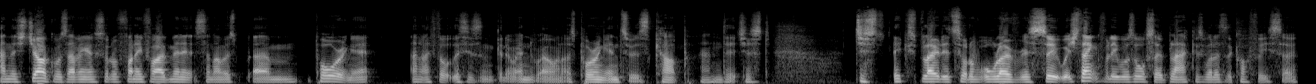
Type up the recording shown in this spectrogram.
and this jug was having a sort of funny five minutes, and I was um, pouring it, and I thought this isn't going to end well, and I was pouring it into his cup, and it just just exploded sort of all over his suit, which thankfully was also black as well as the coffee, so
